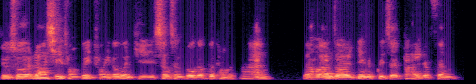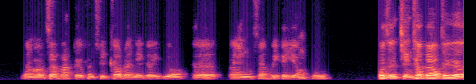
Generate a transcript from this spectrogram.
就是说让系统对同一个问题生成多个不同的答案，然后按照一定的规则打一个分。然后再把得分最高的那个用呃答案返回给用户，或者检测到这个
